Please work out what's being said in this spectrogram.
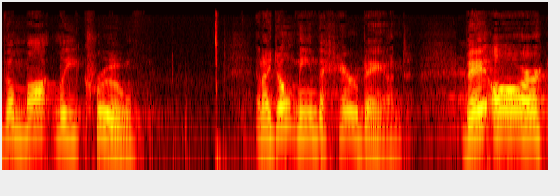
the motley crew. And I don't mean the hair band. They are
